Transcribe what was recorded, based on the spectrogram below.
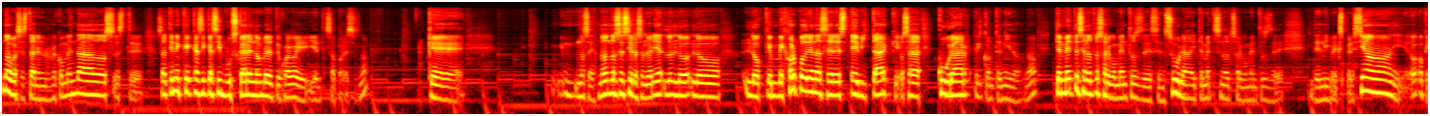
no vas a estar en los recomendados, este, o sea, tienen que casi casi buscar el nombre de tu juego y, y entonces apareces, ¿no? Que no sé, no, no sé si resolvería. Lo, lo, que mejor podrían hacer es evitar que, o sea, curar el contenido, ¿no? Te metes en otros argumentos de censura y te metes en otros argumentos de, libre expresión y, ok.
